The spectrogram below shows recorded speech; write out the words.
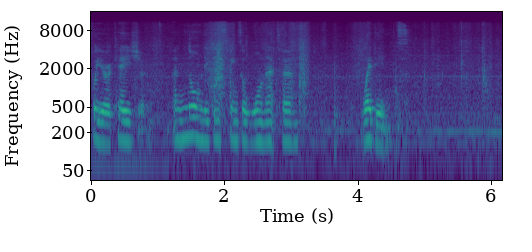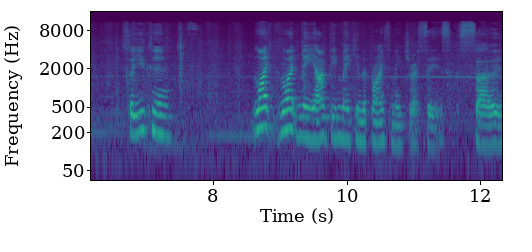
for your occasion. And normally these things are worn at um, weddings. So you can, like like me, I've been making the bridesmaid dresses. So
